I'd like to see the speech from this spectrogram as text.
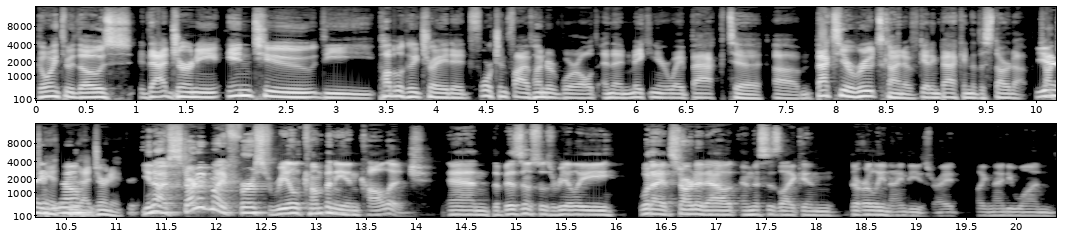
going through those that journey into the publicly traded Fortune 500 world, and then making your way back to um, back to your roots, kind of getting back into the startup. Yeah, to me you through know, that journey. You know, I've started my first real company in college, and the business was really what I had started out. And this is like in the early 90s, right? Like 91.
